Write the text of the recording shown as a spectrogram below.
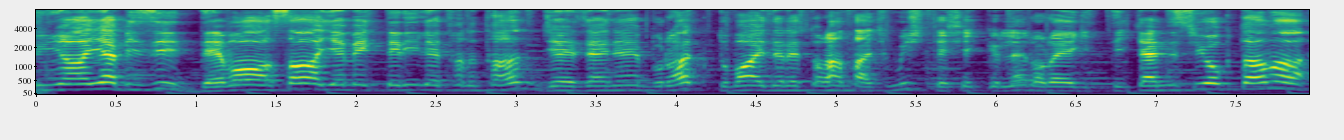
Dünyaya bizi devasa yemekleriyle tanıtan CZN Burak Dubai'de restoran açmış. Teşekkürler oraya gittik. Kendisi yoktu ama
